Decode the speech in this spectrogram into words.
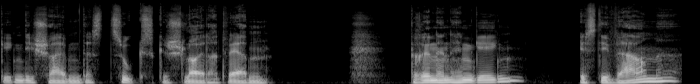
gegen die Scheiben des Zugs geschleudert werden. Drinnen hingegen ist die Wärme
